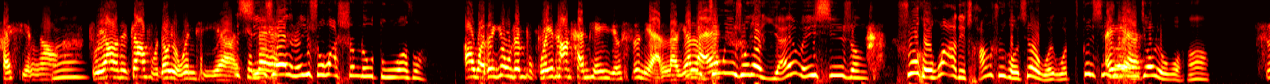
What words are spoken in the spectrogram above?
还行啊，嗯，主要的丈夫都有问题呀。那心现在衰的人一说话声都哆嗦。啊，我都用这补益汤产品已经四年了，原来中医说叫言为心声，说口话得长出口气儿。我我跟心衰人交流过啊。是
